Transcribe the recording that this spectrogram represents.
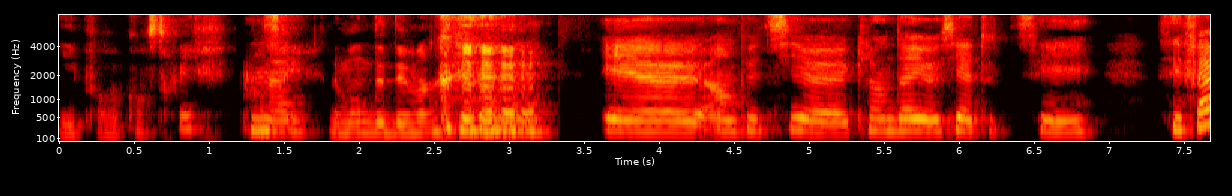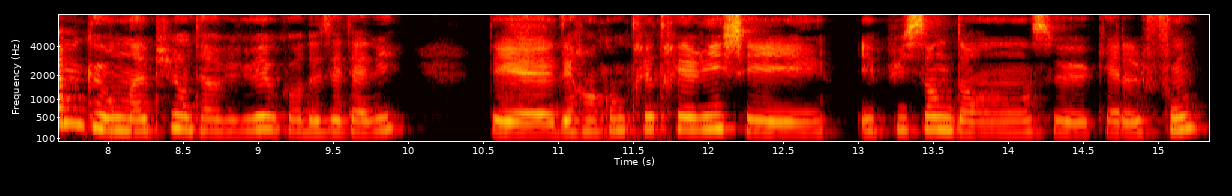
et pour construire, construire le monde de demain. et euh, un petit euh, clin d'œil aussi à toutes ces, ces femmes qu'on a pu interviewer au cours de cette année. Des, des rencontres très très riches et, et puissantes dans ce qu'elles font.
